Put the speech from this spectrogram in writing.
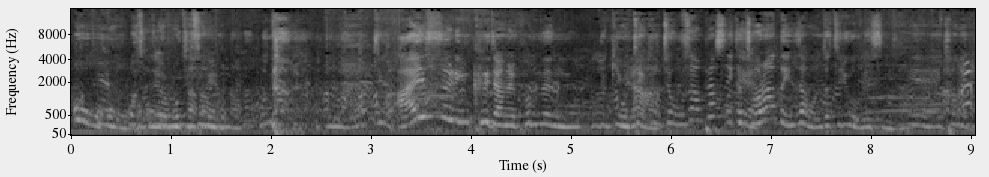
오, 오, 오, 어, 저, 뭐, 죄송해요. 지금 아이스 링크장을 걷는 오케이, 느낌이라. 그럼 저 우산 폈으니까 예. 저랑도 인사 먼저 드리고 오겠습니다. 예, 저는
